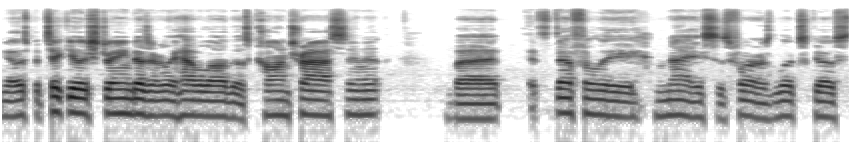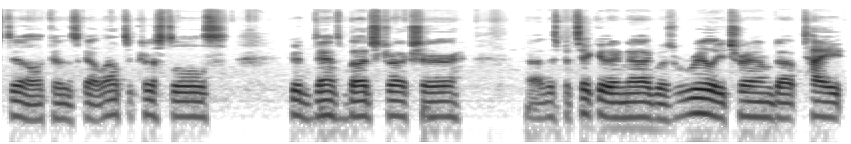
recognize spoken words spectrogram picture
you know, this particular strain doesn't really have a lot of those contrasts in it, but it's definitely nice as far as looks go still because it's got lots of crystals good dense bud structure. Uh, this particular nug was really trimmed up tight,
